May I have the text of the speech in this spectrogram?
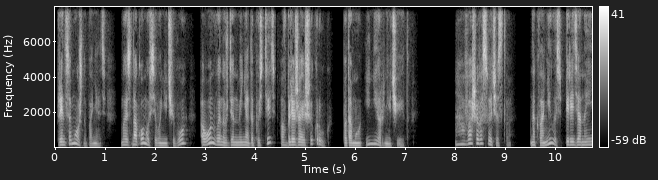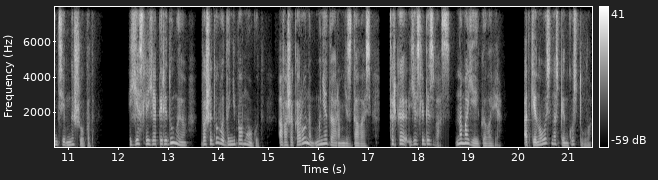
над «и». Знаю, дипломатия не мой конек, а потому, если меня и упекут в тюрьму, то, скорее всего, за оскорбление короны. Принца можно понять. Мы знакомы всего ничего, а он вынужден меня допустить в ближайший круг, потому и нервничает. «Ваше Высочество», — наклонилась, перейдя на интимный шепот, «если я передумаю, ваши доводы не помогут, а ваша корона мне даром не сдалась, только если без вас, на моей голове». Откинулась на спинку стула.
